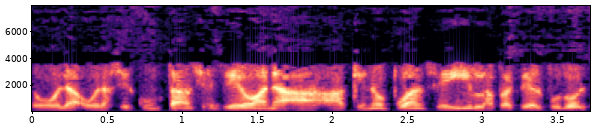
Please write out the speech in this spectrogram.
o, las circunstancias llevan a, que no puedan seguir la práctica del fútbol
